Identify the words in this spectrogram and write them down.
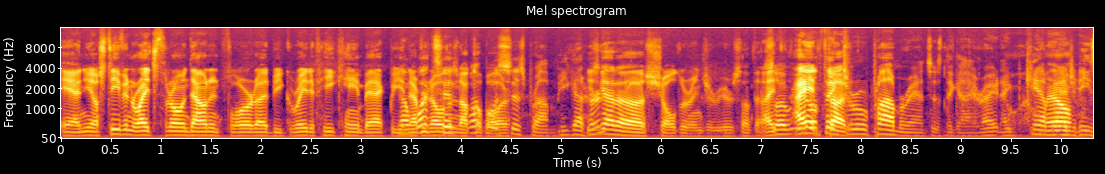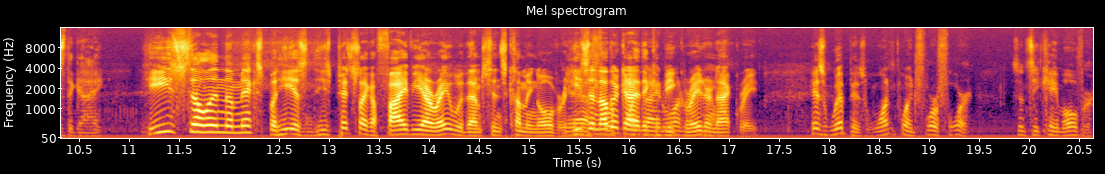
And you know Steven Wright's thrown down in Florida. It'd be great if he came back, but you now, never know his, the knuckleballer. was his problem? He got He's hurt. got a shoulder injury or something. so I, I don't think Drew Pomeranz is the guy, right? I can't Well- imagine he's the guy. He's still in the mix, but he is he's pitched like a five ERA with them since coming over. he's another guy that could be great or not great. His WHIP is 1.44 since he came over,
